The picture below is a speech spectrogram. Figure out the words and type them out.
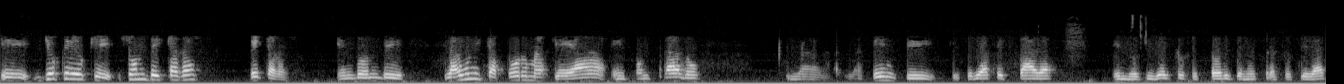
Eh, yo creo que son décadas, décadas, en donde la única forma que ha encontrado la, la gente que se ve afectada en los diversos sectores de nuestra sociedad,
